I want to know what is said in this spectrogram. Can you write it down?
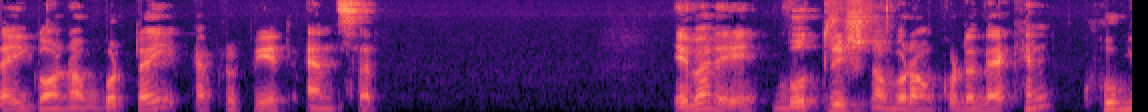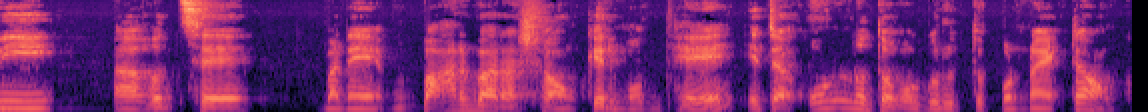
তাই গ নম্বরটাই অ্যাপ্রোপ্রিয়েট অ্যান্সার এবারে বত্রিশ নম্বর অঙ্কটা দেখেন, খুবই হচ্ছে মানে বারবার আসা অঙ্কের মধ্যে এটা অন্যতম গুরুত্বপূর্ণ একটা অঙ্ক।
